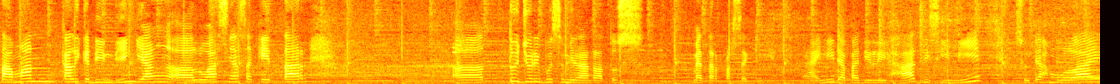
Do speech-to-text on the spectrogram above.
taman Kali Kedinding yang uh, luasnya sekitar uh, 7.900 meter persegi. Nah, ini dapat dilihat di sini sudah mulai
